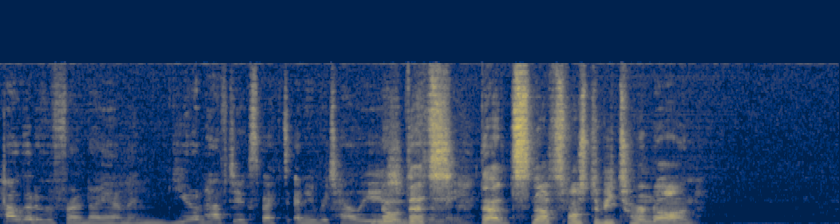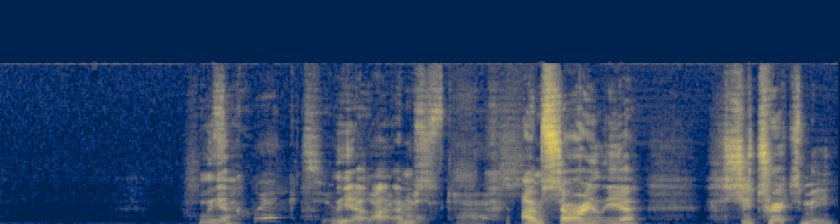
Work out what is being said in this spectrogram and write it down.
how good of a friend I am, and you don't have to expect any retaliation No, that's from me. that's not supposed to be turned on. Leah, Quick to Leah, Leah, I- I'm nice catch. I'm sorry, Leah. She tricked me.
